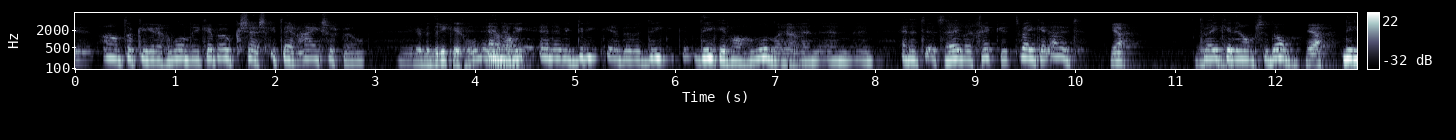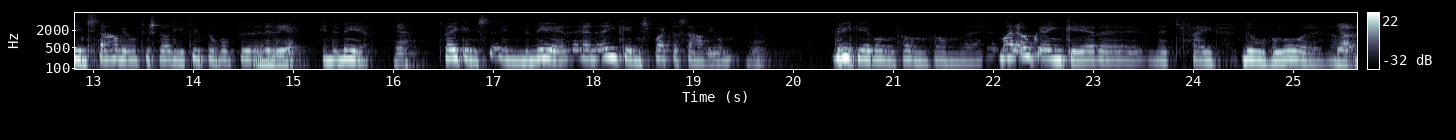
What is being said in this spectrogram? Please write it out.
een aantal keren gewonnen. Ik heb ook zes keer tegen Ajax gespeeld. Jullie hebben drie keer gewonnen En, heb ik, en heb ik drie, hebben we drie, drie keer van gewonnen. Ja. En, en, en, en het, het hele gekke, twee keer uit. Ja. Twee keer in Amsterdam. Ja, Niet in het stadion, toen speelde je natuurlijk nog op de, in de meer. in de meer. Ja. Twee keer in de meer en één keer in het Sparta-stadion. Ja. Drie keer van, van, van eh, maar ook één keer eh, met 5-0 verloren. Dat, Ja. eh,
